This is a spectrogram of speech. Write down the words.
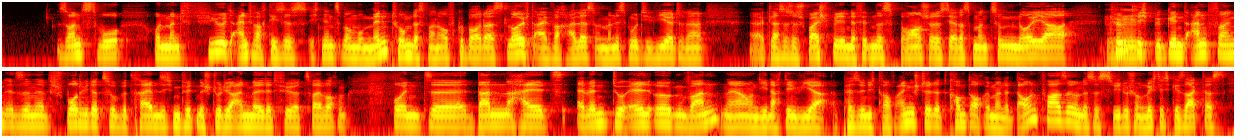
sonst wo. Und man fühlt einfach dieses, ich nenne es mal Momentum, das man aufgebaut hat. Es läuft einfach alles und man ist motiviert. Ne? Äh, klassisches Beispiel in der Fitnessbranche ist ja, dass man zum Neujahr mhm. pünktlich beginnt, anfangen, seine Sport wieder zu betreiben, sich im Fitnessstudio anmeldet für zwei Wochen und äh, dann halt eventuell irgendwann, naja, und je nachdem, wie er persönlich darauf eingestellt hat, kommt auch immer eine Downphase und das ist, wie du schon richtig gesagt hast,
